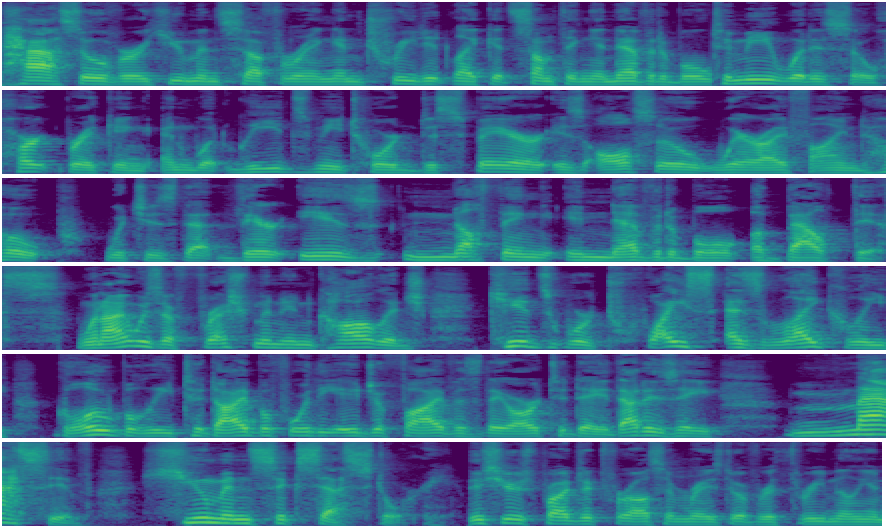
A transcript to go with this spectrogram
pass over human suffering and treat it like it's something inevitable. To me, what is so heartbreaking and what leads me toward despair is also where I find hope, which is that there is nothing inevitable about this. When I was a freshman in college, kids were twice as likely globally to die before the age of five as they are today. That is a massive human success story. This year's Project for Awesome raised over $3 million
